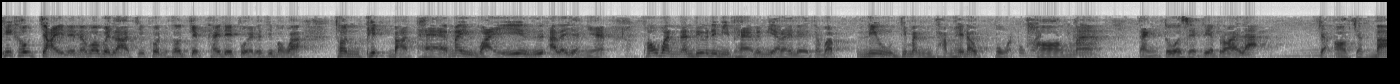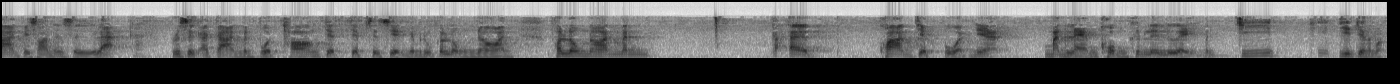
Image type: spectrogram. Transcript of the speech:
พี่เข้าใจเลยนะว่าเวลาที่คนเขาเจ็บไข้ได้ป่วยแล้วที่บอกว่า ทนพิษบาดแผลไม่ไหวหรืออะไรอย่างเงี้ยค่ะเพราะวันนั้นพี่ไม่ได้มีแผลไม่มีอะไรเลย แต่ว่านิ้วที่มันทำให้เราปวดปวดท้องมาก แต่งตัวเสร็จเรียบร้อยละจะออกจากบ้านไปสอนหนังสือละค่ะ รู้สึกอาการมันปวดท้องเจ็บเจ็บเสียดๆกันไม่รู้ก็ลงนอนพอลงนอนมันก็เอ่อความเจ็บปวดเนี่ย มันแหลมคมขึ้นเรื่อยๆ มันจี๊ดจี๊ดจี๊ดจนบอก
